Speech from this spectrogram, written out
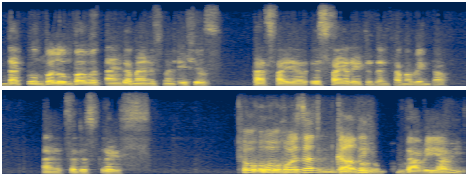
that Oompa Loompa with anger management issues has higher is higher rated than Kamavinga, and it's a disgrace. Who, who, who is that? Gavi? Gavi, yeah. Gavi.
